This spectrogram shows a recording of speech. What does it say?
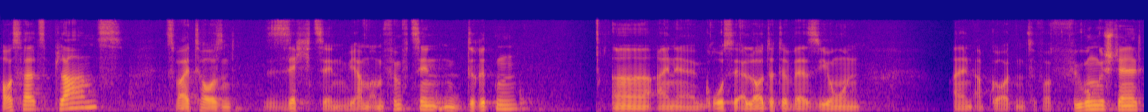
Haushaltsplans 2016. Wir haben am 15.03. Äh, eine große erläuterte Version allen Abgeordneten zur Verfügung gestellt.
